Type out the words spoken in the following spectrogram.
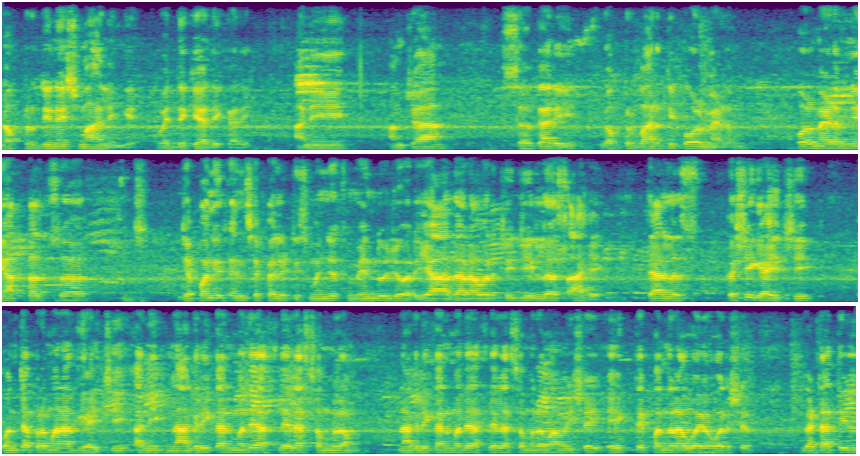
डॉक्टर दिनेश महालिंगे वैद्यकीय अधिकारी आणि आमच्या सहकारी डॉक्टर भारती पोळ मॅडम. पोळ मॅडमनी आत्ताच जपानीज एन्सेफॅलिटीस म्हणजेच मेंदूज्वर या आजारावरची जी लस आहे त्या लस कशी घ्यायची कोणत्या प्रमाणात घ्यायची आणि नागरिकांमध्ये असलेला संभ्रम नागरिकांमध्ये असलेल्या संभ्रमाविषयी एक ते पंधरा वयोवर्ष गटातील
